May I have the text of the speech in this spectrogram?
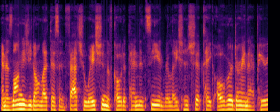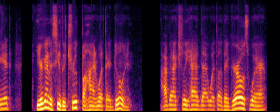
And as long as you don't let this infatuation of codependency and relationship take over during that period, you're going to see the truth behind what they're doing. I've actually had that with other girls where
